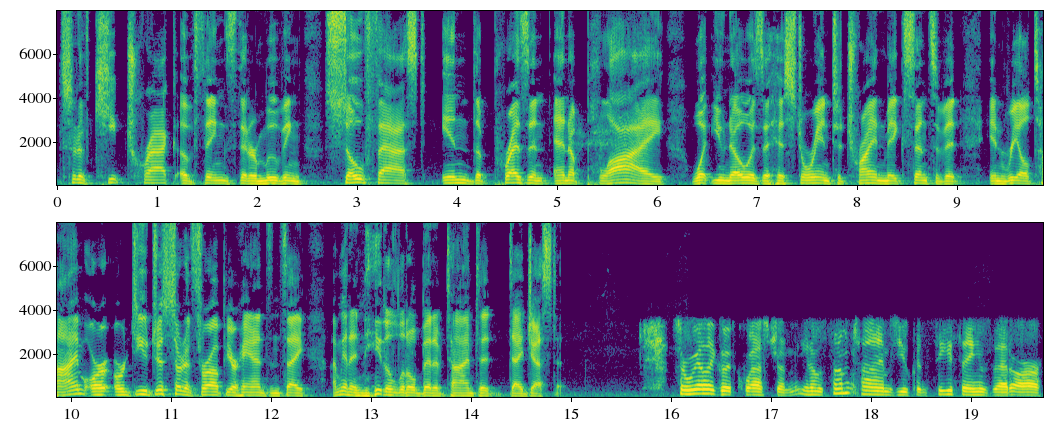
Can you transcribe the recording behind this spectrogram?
sort of keep track of things that are moving so fast in the present and apply what you know as a historian to try and make sense of it in real time? Or, or do you just sort of throw up your hands and say, I'm going to need a little bit of time to digest it? It's a really good question. You know, sometimes you can see things that are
